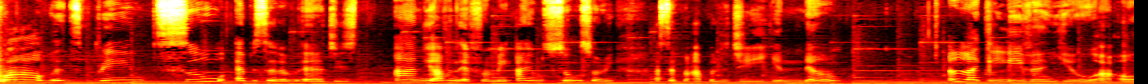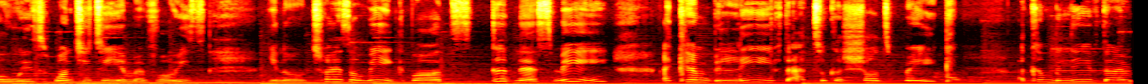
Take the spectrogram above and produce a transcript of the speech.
Wow, it's been two episodes of Edges and you haven't heard from me. I am so sorry. I accept my apology, you know. Unlike leaving you, I always want you to hear my voice, you know, twice a week. But goodness me, I can't believe that I took a short break. I can't believe that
